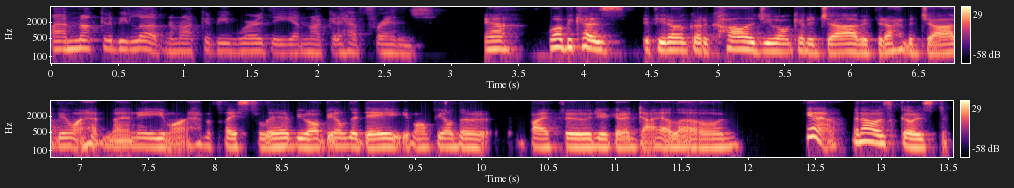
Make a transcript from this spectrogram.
i'm not going to be loved i'm not going to be worthy i'm not going to have friends? Yeah well because if you don't go to college you won't get a job. If you don't have a job you won't have money you won't have a place to live you won't be able to date you won't be able to buy food you're going to die alone. Yeah it always goes to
